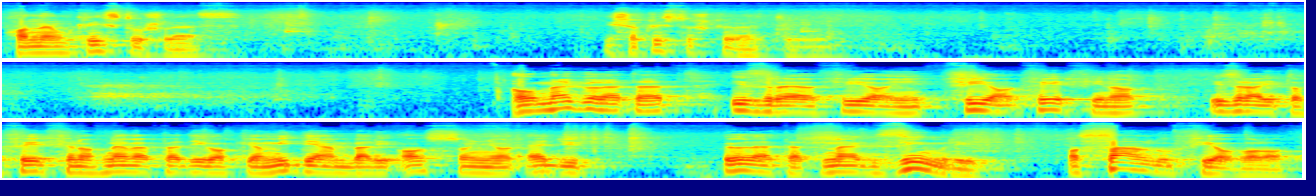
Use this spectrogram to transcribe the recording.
hanem Krisztus lesz. És a Krisztus követői. A megöletett Izrael fiai, fia, férfinak, Izraelita férfinak neve pedig, aki a Midianbeli asszonynal együtt öletett meg Zimri, a szálló fiavala,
